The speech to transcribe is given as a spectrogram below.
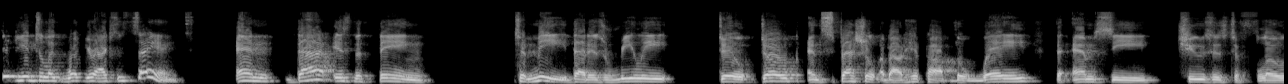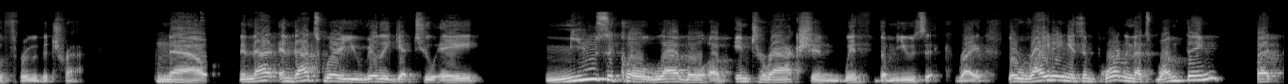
digging into like what you're actually saying. And that is the thing to me that is really dope and special about hip hop the way the MC chooses to flow through the track. Mm. Now, and that and that's where you really get to a musical level of interaction with the music, right? The writing is important, and that's one thing, but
